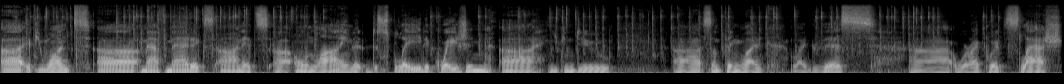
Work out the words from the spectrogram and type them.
Uh, if you want uh, mathematics on its uh, own line, a displayed equation, uh, you can do uh, something like like this, uh, where I put slash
